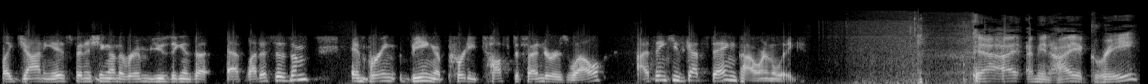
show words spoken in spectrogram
like Johnny is finishing on the rim using his athleticism and bring being a pretty tough defender as well, I think he's got staying power in the league. Yeah, I, I mean, I agree.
